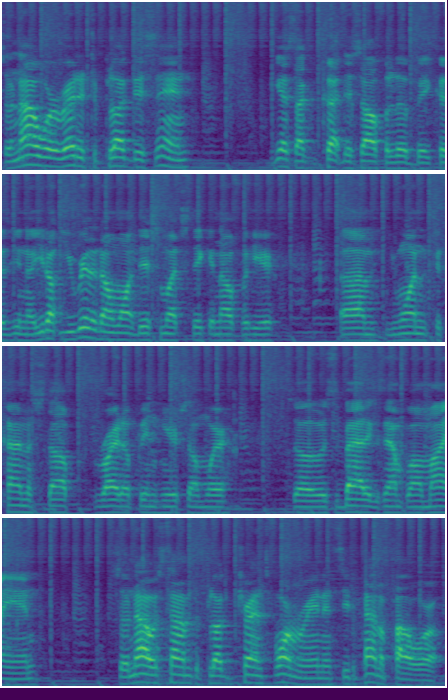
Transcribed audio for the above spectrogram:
So now we're ready to plug this in. I guess I could cut this off a little bit because you know you don't you really don't want this much sticking off of here. Um, you want it to kind of stop right up in here somewhere. So it's a bad example on my end. So now it's time to plug the transformer in and see the panel power up.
